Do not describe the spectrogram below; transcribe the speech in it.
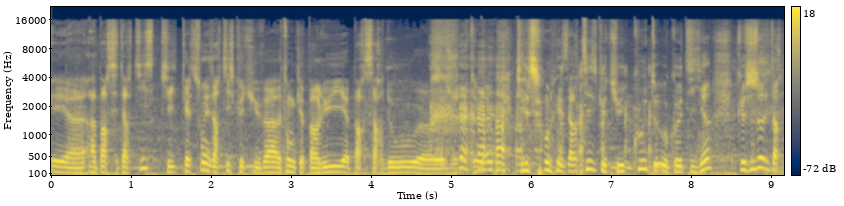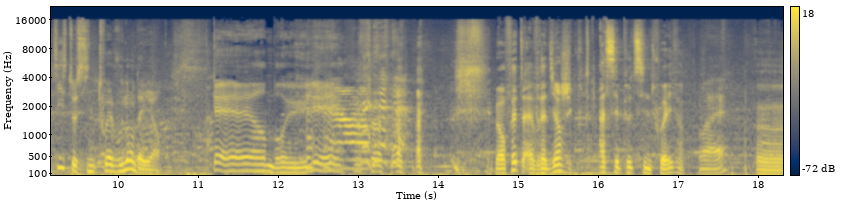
Et euh, à part cet artiste, qui- quels sont les artistes que tu vas, donc à part lui, à part Sardou, euh, Goldman, quels sont les artistes que tu écoutes au quotidien, que ce soit des artistes synthwave ou non d'ailleurs Terre brûlée. Mais en fait, à vrai dire, j'écoute assez peu de synthwave. Ouais. Euh,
